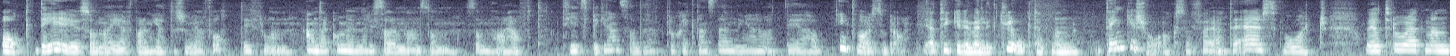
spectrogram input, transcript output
Och det är ju sådana erfarenheter som vi har fått ifrån andra kommuner i Sörmland som, som har haft tidsbegränsade projektanställningar och att det har inte varit så bra. Jag tycker det är väldigt klokt att man tänker så också för att det är svårt. Och jag tror att man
